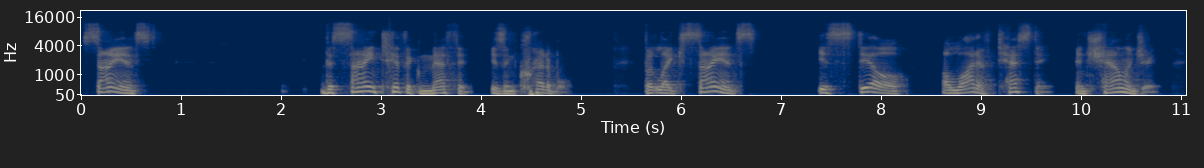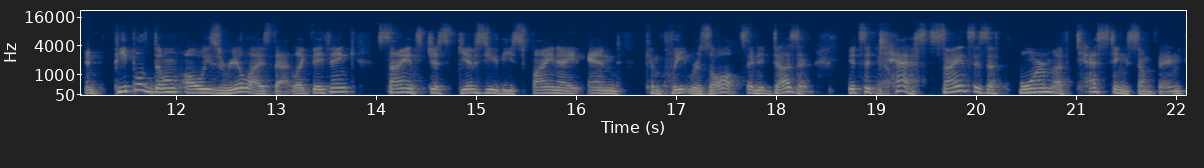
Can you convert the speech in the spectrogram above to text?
science the scientific method is incredible but like science is still a lot of testing and challenging. And people don't always realize that. Like they think science just gives you these finite and complete results, and it doesn't. It's a yeah. test. Science is a form of testing something.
